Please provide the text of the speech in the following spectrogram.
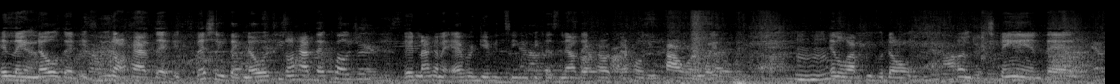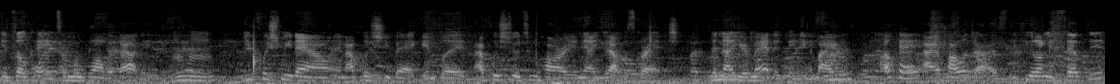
And they know that if you don't have that, especially if they know if you don't have that closure, they're not going to ever give it to you because now they're they're holding power and weight over you. Mm-hmm. And a lot of people don't understand that it's okay to move on without it. Mm-hmm. You push me down and I push you back, and but I pushed you too hard and now you have a scratch. Then now you're mad at me. Like, mm-hmm. okay, I apologize. If you don't accept it,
